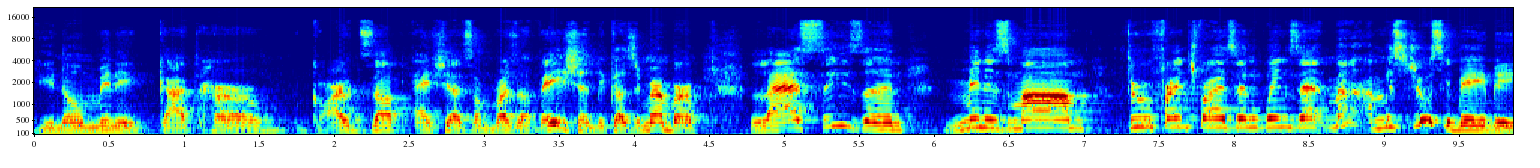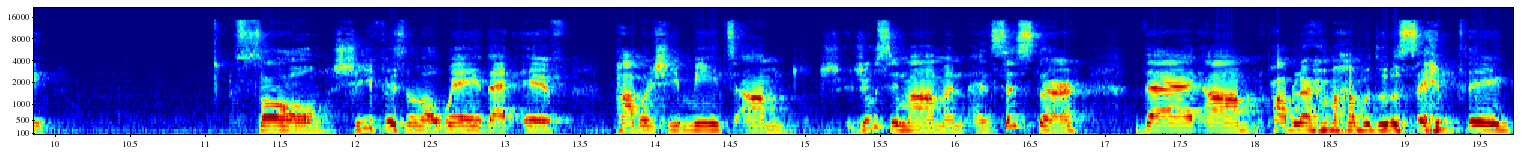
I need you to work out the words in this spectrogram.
You know, Minnie got her guards up and she has some reservation because remember, last season, Minnie's mom threw french fries and wings at Miss Juicy Baby. So she feels in a way that if probably she meets um Juicy mom and, and sister, that um, probably her mom would do the same thing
